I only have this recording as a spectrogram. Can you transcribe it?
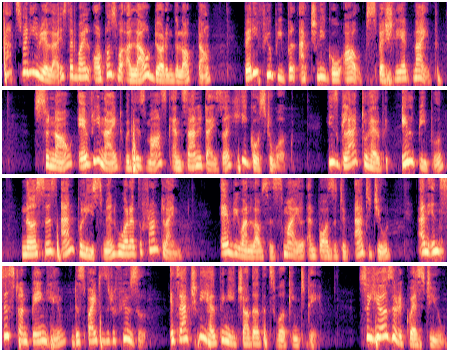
That's when he realized that while autos were allowed during the lockdown, very few people actually go out, especially at night. So now, every night with his mask and sanitizer, he goes to work. He's glad to help ill people, nurses, and policemen who are at the front line. Everyone loves his smile and positive attitude and insist on paying him despite his refusal. It's actually helping each other that's working today. So here's a request to you.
